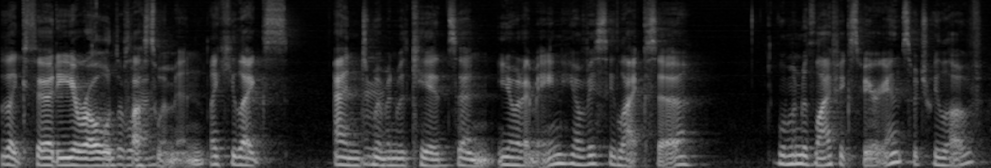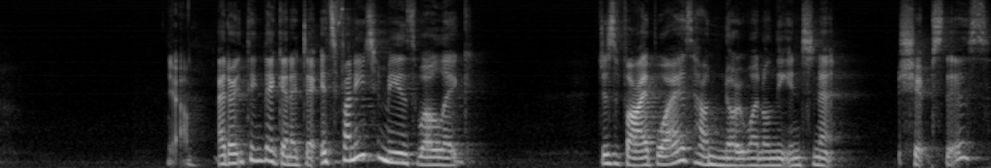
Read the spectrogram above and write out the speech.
like thirty year old plus women. Like he likes and mm. women with kids, and you know what I mean. He obviously likes a woman with life experience, which we love. Yeah. I don't think they're gonna date. It's funny to me as well, like just vibe wise, how no one on the internet ships this.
